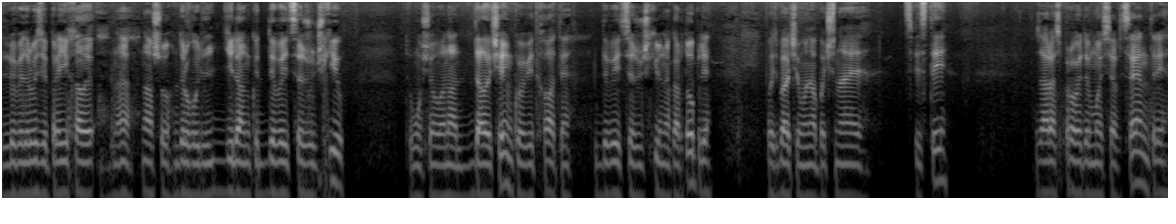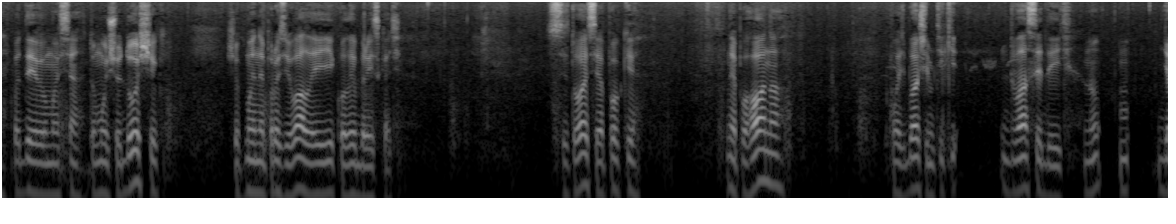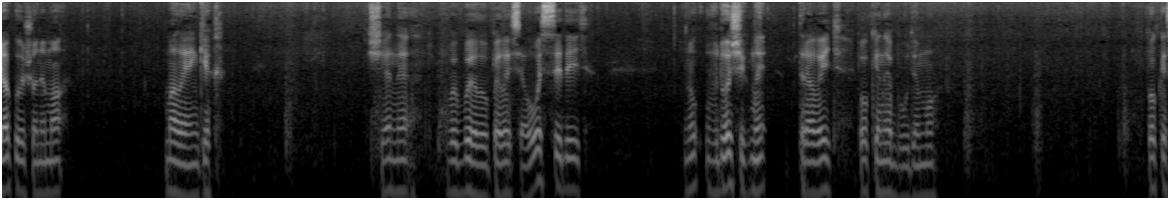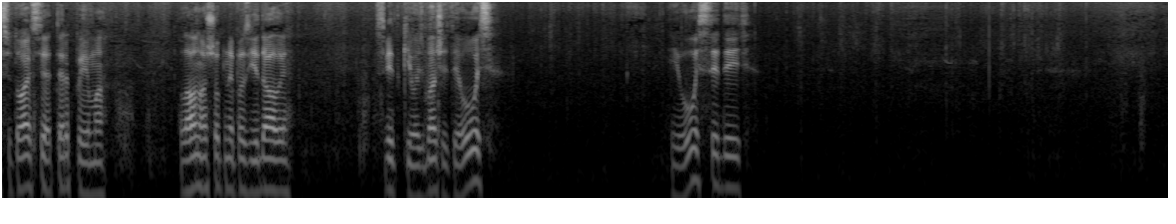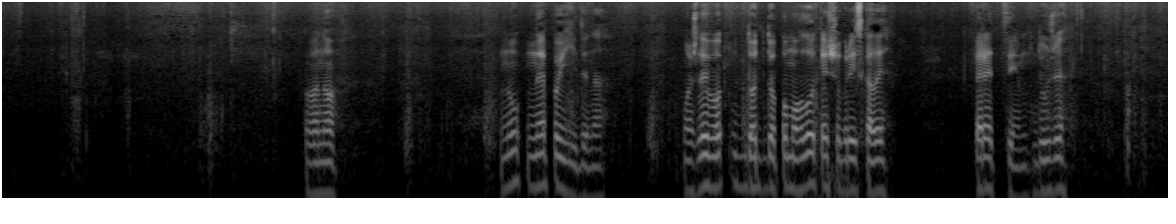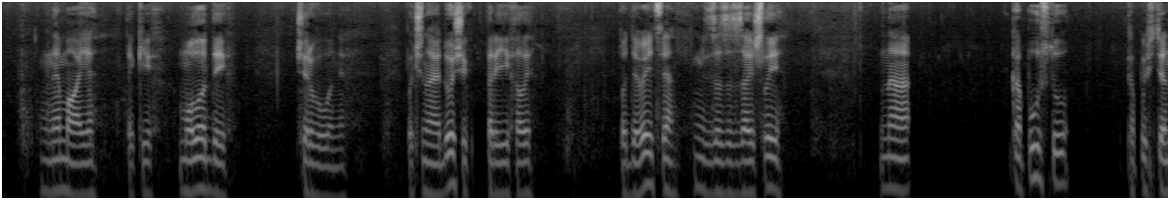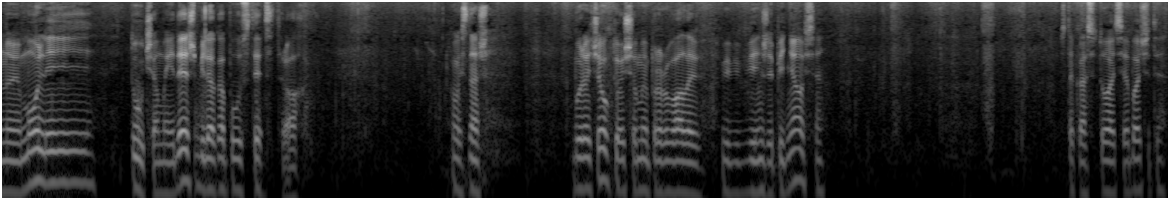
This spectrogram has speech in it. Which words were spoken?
Любі друзі, приїхали на нашу другу ділянку дивитися жучків, тому що вона далеченько від хати дивиться жучків на картоплі. Ось бачимо, вона починає цвісти. Зараз пройдемося в центрі, подивимося, тому що дощик, щоб ми не прозівали її, коли бризкать. Ситуація поки непогана. Ось бачимо, тільки два сидить. Ну, дякую, що нема маленьких. Ще не вилупилися. Ось сидить. Ну, в дощик ми травить поки не будемо. Поки ситуація терпима. Головне, щоб не поз'їдали цвітки. Ось бачите, ось. І ось сидить. Воно ну, не поїдена. Можливо, допомогло те, що бризкали перед цим. Дуже немає таких молодих червоних. Починає дощик, переїхали подивитися. За- за- Зайшли на капусту капустяної молі. Тучами йдеш біля капусти, страх. Ось наш бурячок, той, що ми прорвали, він же піднявся. Ось така ситуація, бачите?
